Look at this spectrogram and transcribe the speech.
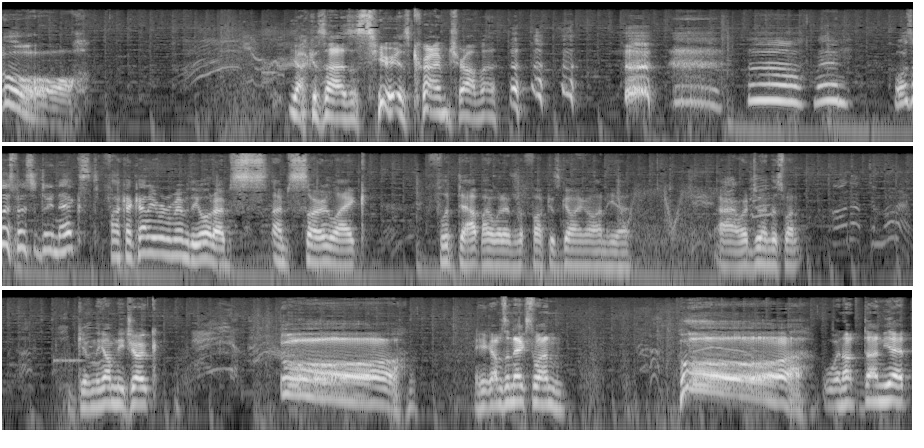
Oh. Yakuza is a serious crime drama. oh, man. What was I supposed to do next? Fuck, I can't even remember the order. I'm, I'm so, like, flipped out by whatever the fuck is going on here. Alright, we're doing this one. Give him the Omni choke. Oh! Here comes the next one. We're not done yet.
